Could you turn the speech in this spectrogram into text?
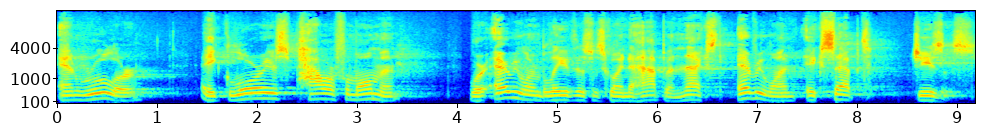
and ruler, a glorious, powerful moment where everyone believed this was going to happen next, everyone except Jesus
